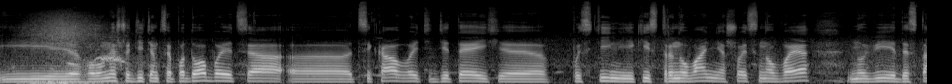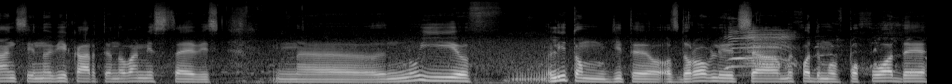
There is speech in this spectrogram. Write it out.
І головне, що дітям це подобається, е, цікавить дітей е, постійні якісь тренування, щось нове, нові дистанції, нові карти, нова місцевість. Е, Ну і літом діти оздоровлюються, ми ходимо в походи.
